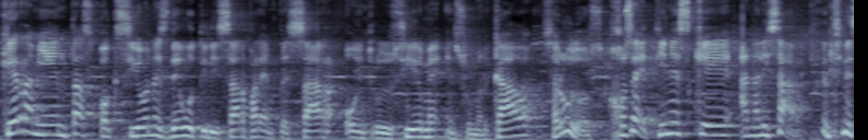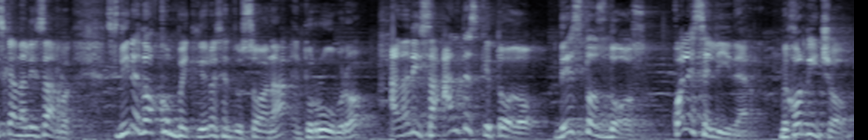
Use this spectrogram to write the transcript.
¿Qué herramientas o acciones debo utilizar para empezar o introducirme en su mercado? Saludos. José, tienes que analizar, tienes que analizarlo. Si tienes dos competidores en tu zona, en tu rubro, analiza antes que todo, de estos dos, ¿cuál es el líder? Mejor dicho,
